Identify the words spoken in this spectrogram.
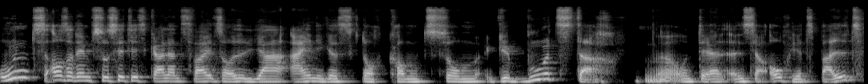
Und außerdem zu City Skyline 2 soll ja einiges noch kommen zum Geburtstag. Ne? Und der ist ja auch jetzt bald.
